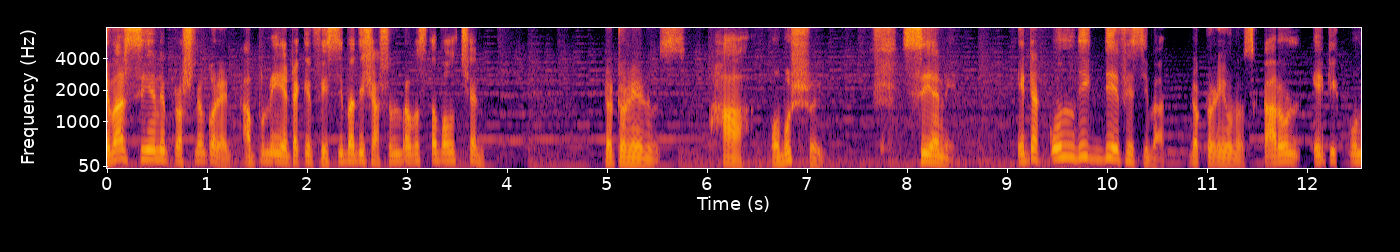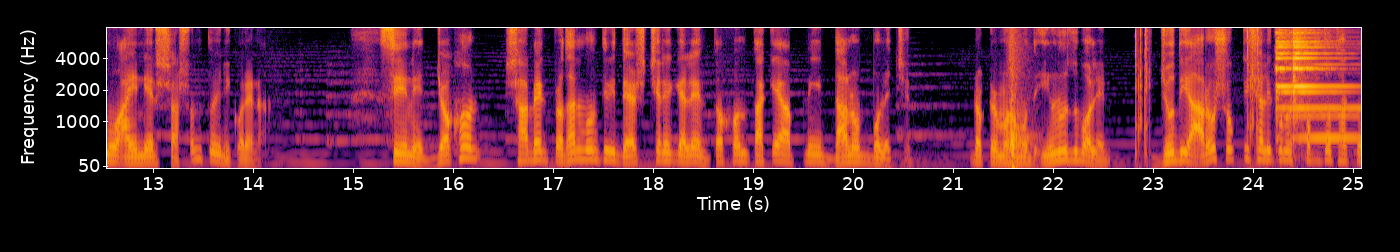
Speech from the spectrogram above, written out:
এবার সিএনএ প্রশ্ন করেন, আপনি এটাকে ফেসিবাদী শাসন ব্যবস্থা বলছেন? ডক্টর ইউনুস হ্যাঁ অবশ্যই। সিএনএ এটা কোন দিক দিয়ে ফেসিবাদ? ডক্টর ইউনুস, কারণ এটি কোনো আইনের শাসন তৈরি করে না। সিএনএ যখন সাবেক প্রধানমন্ত্রী দেশ ছেড়ে গেলেন, তখন তাকে আপনি দানব বলেছেন। ডক্টর মোহাম্মদ ইউনুস বলেন, যদি আরও শক্তিশালী কোনো শব্দ থাকতো,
